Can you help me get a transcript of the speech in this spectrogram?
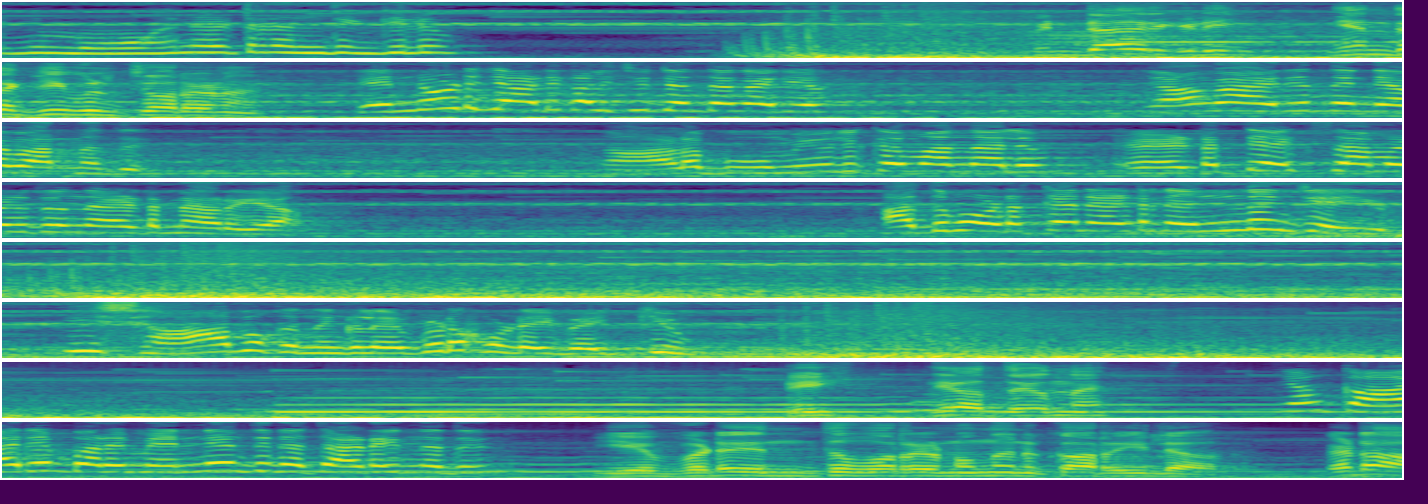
ഇനി മോഹനേട്ടൻ എന്തെങ്കിലും? മിണ്ടായിരിക്കടി നീ എന്തൊക്കെയാ വിളിച്ചു പറയണേ? എന്നോട് ചാടി കളിച്ചിട്ട് എന്താ കാര്യം? ഞാൻ കാര്യം തന്നെയാ പറഞ്ഞത്. നാളെ ഭൂമി വന്നാലും ഏട്ടത്തെ എക്സാം എഴുതുന്ന ഏട്ടൻ അറിയാം. അത് മുടക്കാൻ ഏട്ടൻ എന്തും ചെയ്യും. ഈ ശാപൊക്കെ നിങ്ങൾ എവിടെ കൊണ്ടുപോയി വയ്ക്കും? ഏയ് നീ ഞാൻ കാര്യം പറയും എന്നെ എന്തിനാ തടയുന്നത്? എവിടെ എന്ത് പറയണോന്ന് എനിക്ക് അറിയില്ല കേട്ടാ?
